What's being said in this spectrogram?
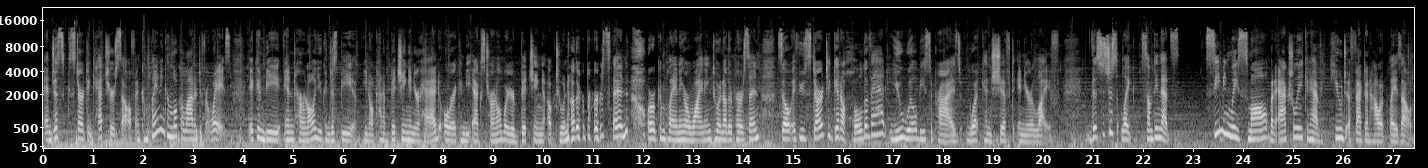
and just start to catch yourself. And complaining can look a lot of different ways. It can be internal, you can just be, you know, kind of bitching in your head, or it can be external where you're bitching up to another person or complaining or whining to another person. So if you start to get a hold of that, you will be surprised what can shift in your life. This is just like something that's seemingly small, but actually can have huge effect on how it plays out.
